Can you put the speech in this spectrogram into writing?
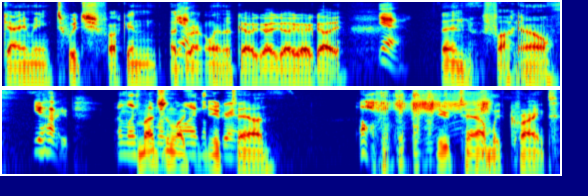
gaming, Twitch fucking Yeah. adrenaline of go, go, go, go, go. yeah Then fucking hell. you hope unless Imagine like lying on the ground. Nuketown. oh. Nuketown with Cranked.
